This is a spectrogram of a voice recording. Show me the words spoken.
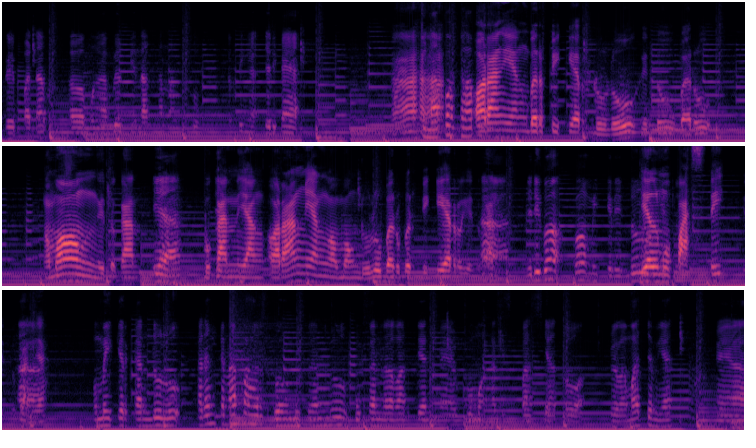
daripada eh, mengambil tindakan langsung. Tapi nggak? Jadi kayak Nah, kenapa kenapa? orang yang berpikir dulu gitu baru ngomong gitu kan. Ya bukan yang orang yang ngomong dulu baru berpikir gitu nah, kan jadi gua gua mikirin dulu ilmu gitu. pasti gitu kan Ah. ya. memikirkan dulu. Kadang kenapa harus gue memikirkan dulu? Bukan dalam artian kayak gue mengantisipasi atau segala macam ya. Kayak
